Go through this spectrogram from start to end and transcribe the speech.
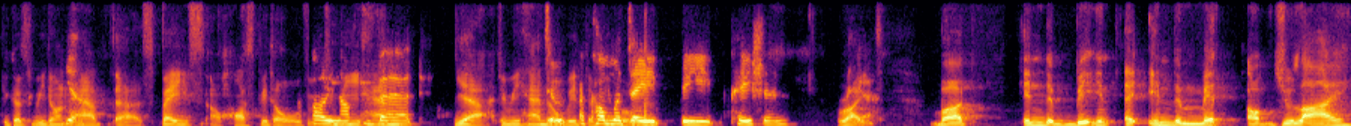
because we don't Yeah. have uh, space or hospitals Oh, to be hand- yeah to be handled to with the people accommodate the patient. right Yeah. but in the begin uh, in the mid of july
